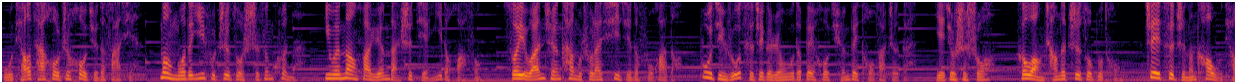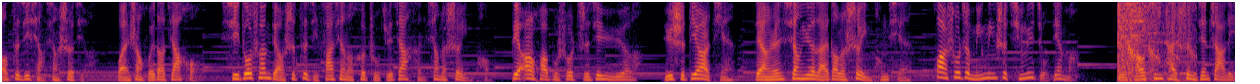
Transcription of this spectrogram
五条才后知后觉的发现，梦魔的衣服制作十分困难，因为漫画原版是简易的画风，所以完全看不出来细节的服化道。不仅如此，这个人物的背后全被头发遮盖，也就是说，和往常的制作不同，这次只能靠五条自己想象设计了。晚上回到家后，喜多川表示自己发现了和主角家很像的摄影棚，便二话不说直接预约了。于是第二天，两人相约来到了摄影棚前。话说这明明是情侣酒店吗？五条心态瞬间炸裂，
